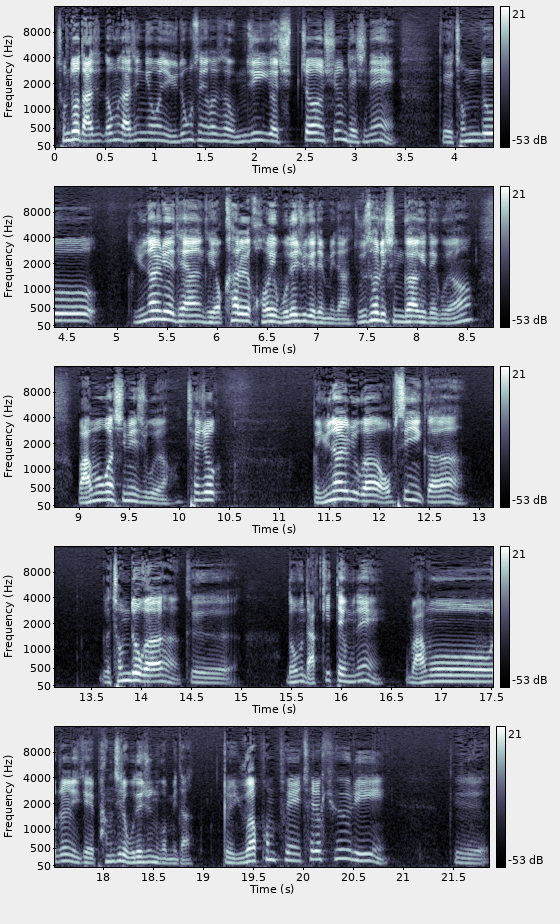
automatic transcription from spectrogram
점도 낮, 너무 낮은 경우는 유동성이 커져서 움직이기가 쉽죠. 쉬운 대신에 그 점도 그 윤활유에 대한 그 역할을 거의 못 해주게 됩니다. 누설이 증가하게 되고요. 마모가 심해지고요. 최적 그러니까 윤활유가 없으니까 그 점도가 그 너무 낮기 때문에 마모를 이제 방지를 못 해주는 겁니다. 그 유압 펌프의 체력 효율이 그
